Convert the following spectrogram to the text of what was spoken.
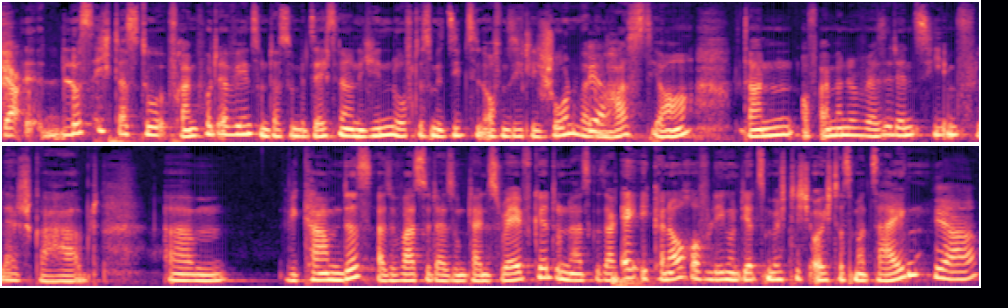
Ja. Äh, lustig, dass du Frankfurt erwähnst und dass du mit 16 noch nicht hin durftest, mit 17 offensichtlich schon, weil ja. du hast ja dann auf einmal eine Residency im Flash gehabt. Ähm, wie kam das? Also warst du da so ein kleines Rave-Kit und hast gesagt, ey, ich kann auch auflegen und jetzt möchte ich euch das mal zeigen? Ja,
